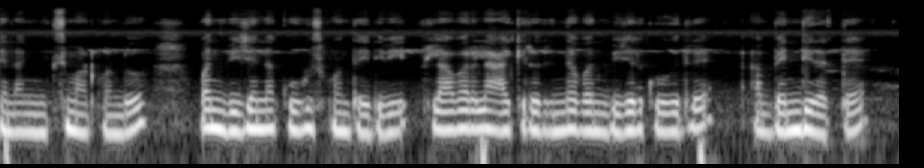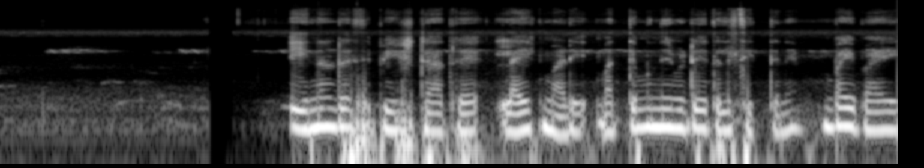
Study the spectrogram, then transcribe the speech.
ಚೆನ್ನಾಗಿ ಮಿಕ್ಸ್ ಮಾಡಿಕೊಂಡು, ಒಂದು ವಿಜಲ್ನ ಕೂಗಿಸ್ಕೊತಾ ಇದ್ದೀವಿ. ಫ್ಲವರೆಲ್ಲ ಹಾಕಿರೋದ್ರಿಂದ ಒಂದು ವಿಜಲ್ ಕೂಗಿದ್ರೆ ಬೆಂದಿರುತ್ತೆ. ಈ ನನ್ನ ರೆಸಿಪಿ ಇಷ್ಟ ಆದರೆ ಲೈಕ್ ಮಾಡಿ. ಮತ್ತೆ ಮುಂದಿನ ವಿಡಿಯೋದಲ್ಲಿ ಸಿಗ್ತೇನೆ. ಬೈ ಬಾಯ್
